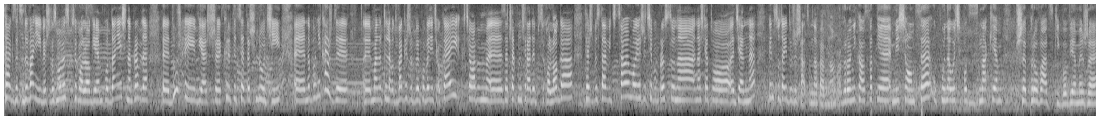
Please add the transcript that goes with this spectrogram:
Tak, zdecydowanie. I wiesz, rozmowy z psychologiem, poddanie się naprawdę e, dużej, wiesz, krytyce też ludzi, e, no bo nie każdy e, ma na tyle odwagę, żeby powiedzieć, ok, chciałabym zaczerpnąć rady psychologa, też wystawić całe moje życie po prostu na, na światło dzienne, więc tutaj duży szacun na pewno. Weronika, ostatnie miesiące upłynęły Ci pod znakiem przeprowadzki, bo wiemy, że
